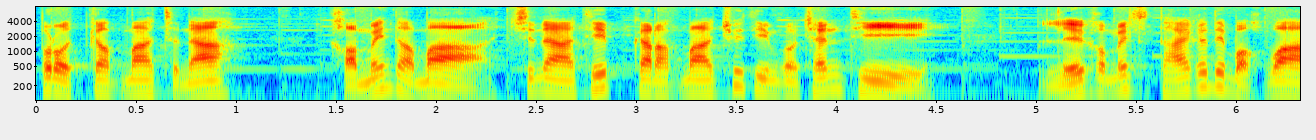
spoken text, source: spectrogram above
โปรดกลับมาเถอะนะคอมเมนต์ต่อมาชนาทิพย์กลับมาช่วยทีมของฉันที หรือคอมเมนต์สุดท้ายก็ได้บอกว่า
